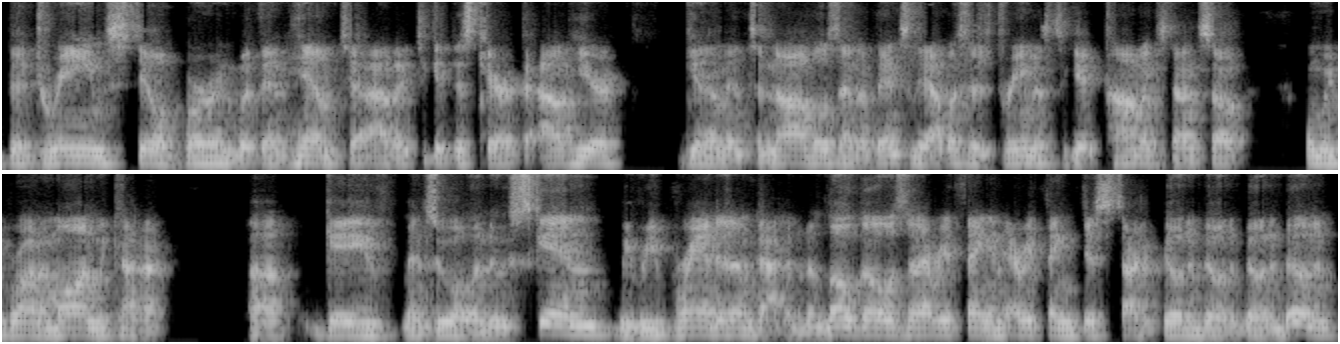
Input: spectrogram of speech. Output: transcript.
the dream still burned within him to to get this character out here, get him into novels, and eventually that was his dream is to get comics done. So when we brought him on, we kind of uh, gave Menzuo a new skin. We rebranded him, got him the logos and everything, and everything just started building, building, building, building.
